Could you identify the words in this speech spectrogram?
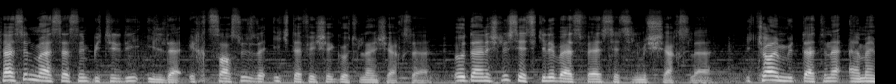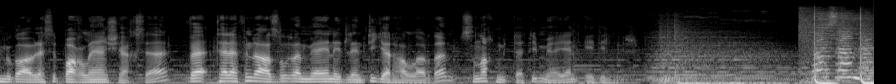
Təhsil müəssisəsini bitirdiyi ildə ixtisası üzrə ilk dəfə işə götürülən şəxsə, ödənişli seçkili vəzifəyə seçilmiş şəxslər, 2 ay müddətinə əmək müqaviləsi bağlayan şəxsə və tərəfin razılığı ilə müəyyən edilən digər hallarda sınaq müddəti müəyyən edilmir. 90 FM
